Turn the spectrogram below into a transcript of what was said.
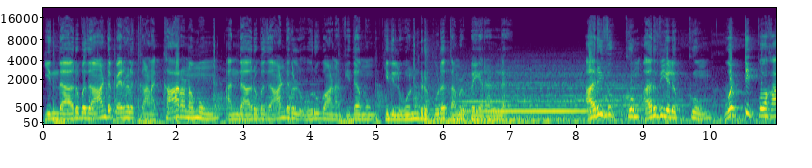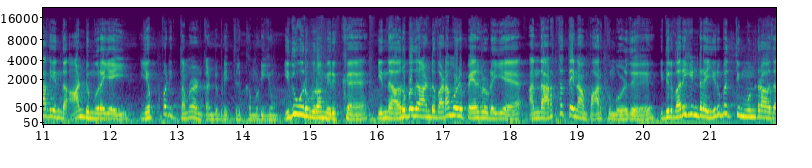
இந்த அறுபது ஆண்டு பெயர்களுக்கான காரணமும் அந்த அறுபது ஆண்டுகள் உருவான விதமும். இதில் ஒன்று கூட தமிழ் பெயர் அல்ல. அறிவுக்கும் அறிவியலுக்கும் ஒட்டி போகாத இந்த ஆண்டு முறையை எப்படி தமிழன் கண்டுபிடித்திருக்க முடியும்? இது ஒரு புறம் இருக்க இந்த அறுபது ஆண்டு வடமொழி பெயர்களுடைய அந்த அர்த்தத்தை நாம் பார்க்கும் பொழுது இதில் வருகின்ற இருபத்தி மூன்றாவது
